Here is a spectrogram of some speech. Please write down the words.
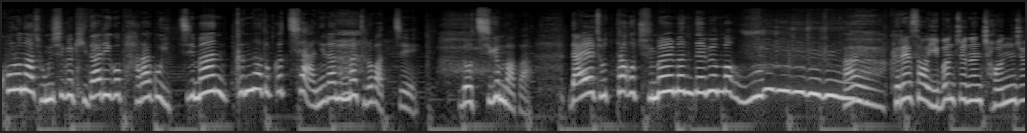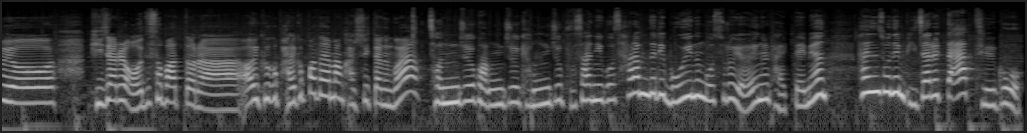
코로나 종식을 기다리고 바라고 있지만 끝나도 끝이 아니라는 말 들어봤지. 너 지금 봐봐. 날 좋다고 주말만 되면 막 우르르르르르. 아휴, 그래서 이번 주는 전주요. 비자를 어디서 봤더라. 아이, 그거 발급받아야만 갈 수 있다는 거야? 전주, 광주, 경주, 부산이고 사람들이 모이는 곳으로 여행을 갈 때면 한 손엔 비자를 딱 들고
